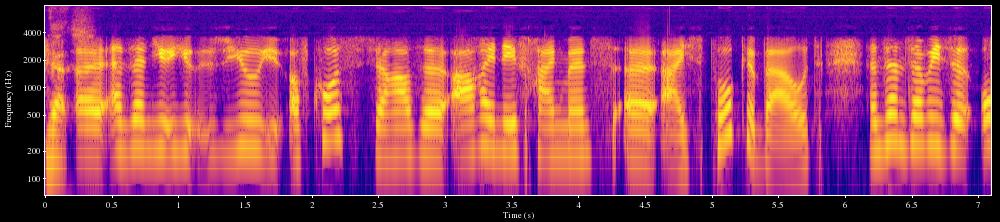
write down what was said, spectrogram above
Yes. Uh, and then you, you, you, you, of course, there are the RNA fragments uh, I spoke about, and then there is a, all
